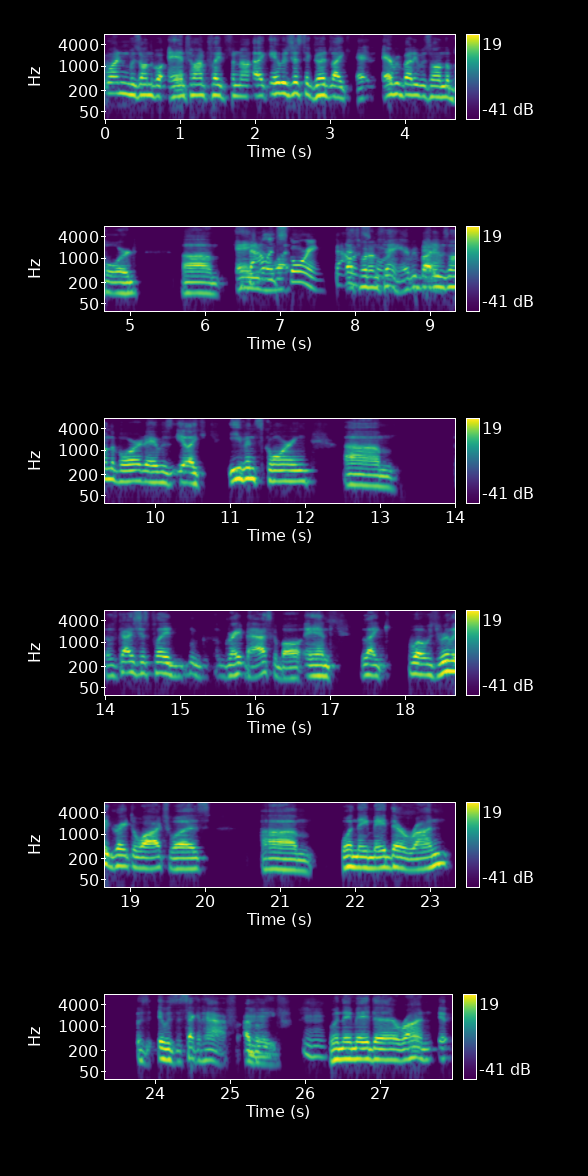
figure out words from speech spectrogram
Everyone was on the board. Anton played phenomenal. Like it was just a good. Like everybody was on the board. Um, and you know balanced scoring. Balanced That's what I'm saying. Everybody Yeah. was on the board. It was yeah, like even scoring. Um, those guys just played great basketball, and like what was really great to watch was um, when they made their run. It was, it was the second half, I Mhm. believe. Mhm. When they made their run, it,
